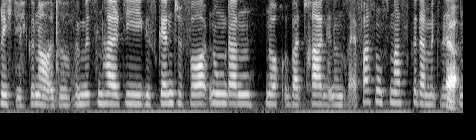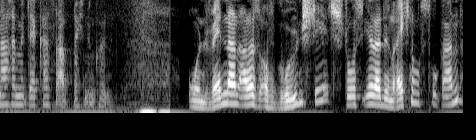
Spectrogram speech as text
richtig, genau. Also wir müssen halt die gescannte Verordnung dann noch übertragen in unsere Erfassungsmaske, damit wir ja. das nachher mit der Kasse abrechnen können. Und wenn dann alles auf grün steht, stoßt ihr da den Rechnungsdruck an?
